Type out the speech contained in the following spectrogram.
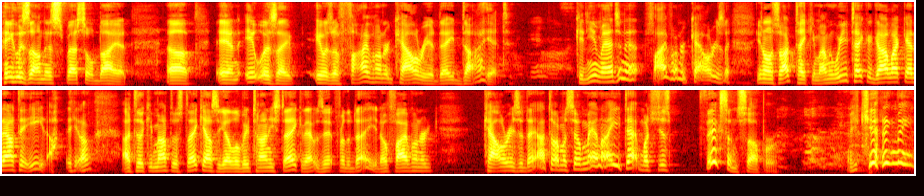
He was on this special diet, uh, and it was a it was a 500 calorie a day diet. Can you imagine that? 500 calories. A day. You know, so I'd take him. I mean, will you take a guy like that out to eat? You know, I took him out to a steakhouse. He got a little bit tiny steak, and that was it for the day. You know, 500 calories a day. I told myself, man, I eat that much just fixing supper. Are you kidding me?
